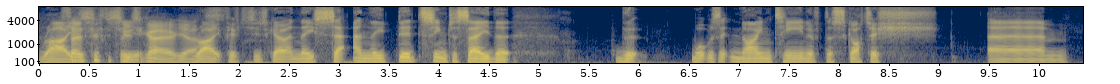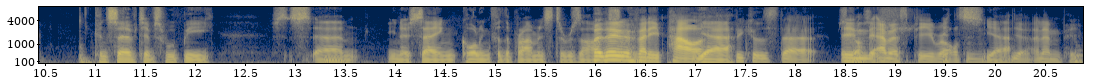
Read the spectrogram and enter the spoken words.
right So it's 52 you- to go, yeah. Right, 52 to go, and they set and they did seem to say that that what was it, 19 of the Scottish um, conservatives would be, um, you know, saying calling for the prime minister to resign. But they don't have any power Yeah. because they're in the MSP rather than yeah. yeah, an MP.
